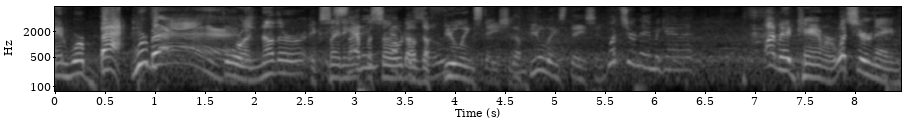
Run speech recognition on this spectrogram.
And we're back We're back for another exciting, Exciting episode, of the. Fueling Station. the fueling station. What's your name again? Ed? I'm Ed Kammerer. What's your name?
